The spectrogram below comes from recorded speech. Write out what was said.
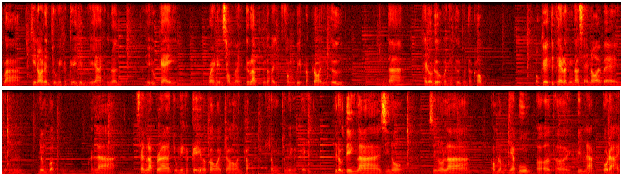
Và khi nói đến chủ nghĩa khắc kỷ thì mình nghĩ ai cũng nên hiểu cái quan điểm sống này. Tức là chúng ta phải phân biệt rạch ròi những thứ chúng ta thay đổi được và những thứ chúng ta không. Ok tiếp theo là chúng ta sẽ nói về những nhân vật gọi là sáng lập ra chủ nghĩa khắc kỷ và có vai trò quan trọng trong chủ nghĩa khắc kỷ. Thì đầu tiên là Zeno. Zeno là ông là một nhà buôn ở thời Hy Lạp cổ đại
